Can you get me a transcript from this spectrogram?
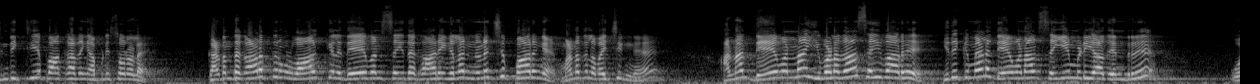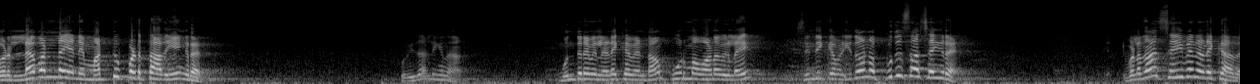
சிந்திச்சே பார்க்காதீங்க அப்படி சொல்லலை. கடந்த காலத்தில் உங்கள் வாழ்க்கையில் தேவன் செய்த காரியங்கள்லாம் நினைச்சு பாருங்க மனதில் வச்சுங்க ஆனா தேவன்னா இவ்வளவுதான் செய்வாரு. இதுக்கு மேல தேவனால் செய்ய முடியாது என்று ஒரு லெவல்ல என்னை மட்டுப்படுத்தாதேங்கிறார். புரியுதா இல்லைங்களா? முந்திரவில் நினைக்க வேண்டாம் பூர்வமானவர்களை சிந்திக்க இதோ நான் புதுசா செய்கிறேன் இவ்வளவுதான் செய்வேன் நினைக்காத.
